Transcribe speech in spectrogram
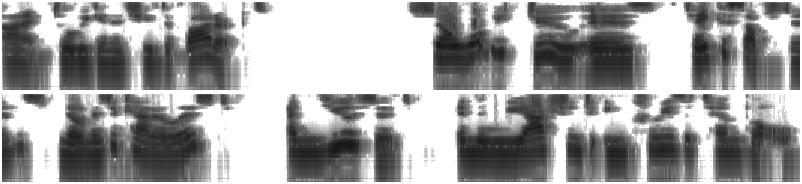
time till we can achieve the product. So what we do is take a substance known as a catalyst and use it in the reaction to increase the tempo.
